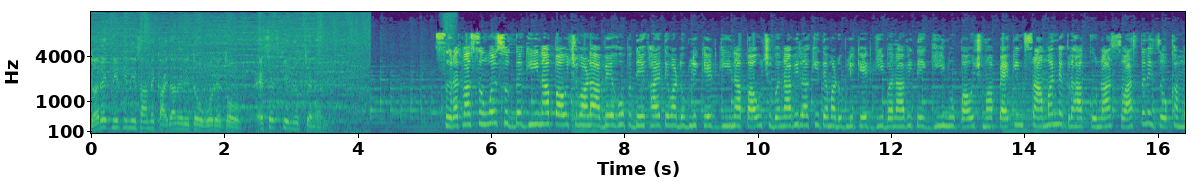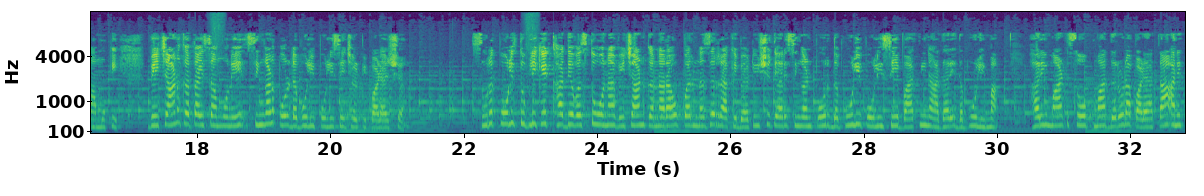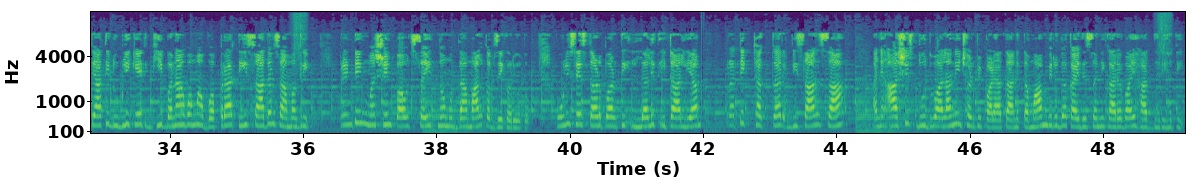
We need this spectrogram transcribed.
દરેક નીતિની સામે કાયદાની રીતે ઊભો રહેતો એસએસકે ન્યૂઝ ચેનલ. સુરતમાં સુમુલ શુદ્ધ ઘીના પાઉચવાળા આબેહૂબ દેખાય તેવા ડુપ્લિકેટ ઘીના પાઉચ બનાવી રાખી તેમાં ડુપ્લિકેટ ઘી બનાવી તે ઘીનું પાઉચમાં પેકિંગ સામાન્ય ગ્રાહકોના સ્વાસ્થ્યને જોખમમાં મૂકી વેચાણ કરતા ઇસમોને સિંગણપોર ડભોલી પોલીસે ઝડપી પાડ્યા છે. સુરત પોલીસ ડુપ્લિકેટ ખાદ્ય વસ્તુઓના વેચાણ કરનારાઓ પર નજર રાખી બેઠી છે ત્યારે સિંગણપુર દભોલી પોલીસે બાતમીના આધારે દભોલીમાં હરિમાર્ટ શોપમાં દરોડા પાડ્યા હતા અને ત્યાંથી ડુપ્લિકેટ ઘી બનાવવામાં વપરાતી સાધન સામગ્રી, પ્રિન્ટિંગ મશીન, પાઉચ સહિતનો મુદ્દામાલ કબજે કર્યો હતો. પોલીસે સ્થળ પરથી લલિત ઇટાલિયા, પ્રતિક ઠક્કર, વિશાલ શાહ અને આશિષ દૂધવાલાને ઝડપી પાડ્યા હતા અને તમામ વિરુદ્ધ કાયદેસરની કાર્યવાહી હાથ ધરી હતી.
